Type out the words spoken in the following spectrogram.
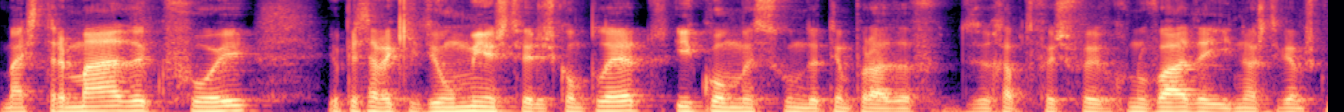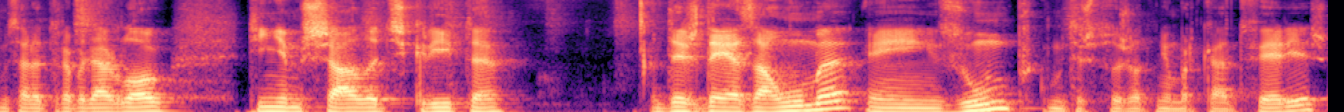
mais tramada que foi, eu pensava que ia ter um mês de férias completo, e como a segunda temporada de Rápido Fecho foi renovada e nós tivemos que começar a trabalhar logo, tínhamos sala de escrita das 10 à 1 em Zoom, porque muitas pessoas já tinham marcado férias.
